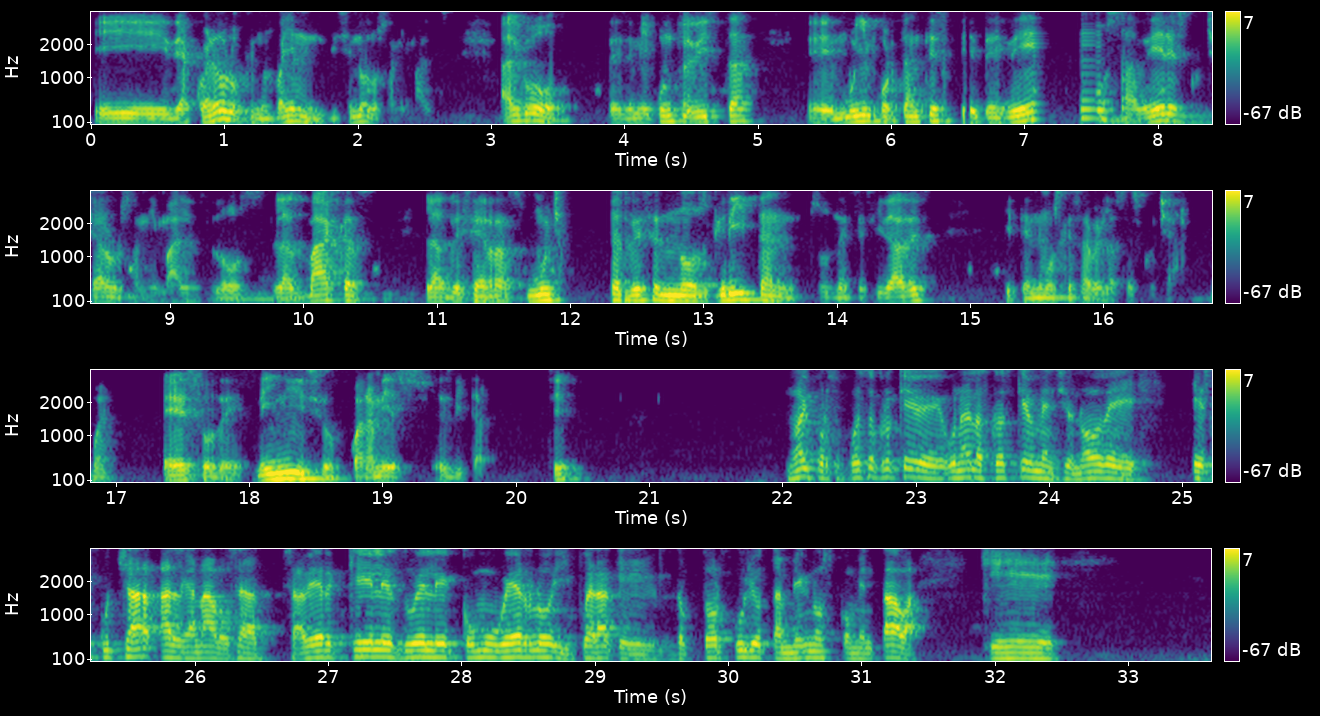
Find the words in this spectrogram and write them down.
y de acuerdo a lo que nos vayan diciendo los animales. Algo, desde mi punto de vista, eh, muy importante es que debemos saber escuchar a los animales. Los, las vacas, las becerras, muchas veces nos gritan sus necesidades y tenemos que saberlas escuchar. Bueno, eso de, de inicio para mí es, es, vital. ¿Sí? No, y por supuesto creo que una de las cosas que mencionó de escuchar al ganado, o sea, saber qué les duele, cómo verlo, y fuera que el doctor Julio también nos comentaba que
